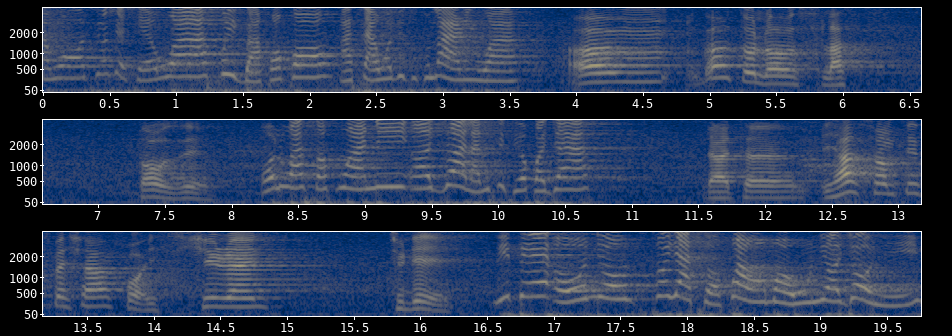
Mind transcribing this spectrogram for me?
àwọn tí ó ṣẹ̀ṣẹ̀ wá fún ìgbà àkọ́kọ́ àti àwọn ojú tuntun láàárín wa. Um, God told us last Thursday. Olúwa sọ fún wa ní ọjọ́ àlàmísì tí ó kọjá. That uh, He has something special for His children today. wípé òun ní ohun tó yàtọ̀ fún àwọn ọmọ òun ní ọjọ́ òní.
